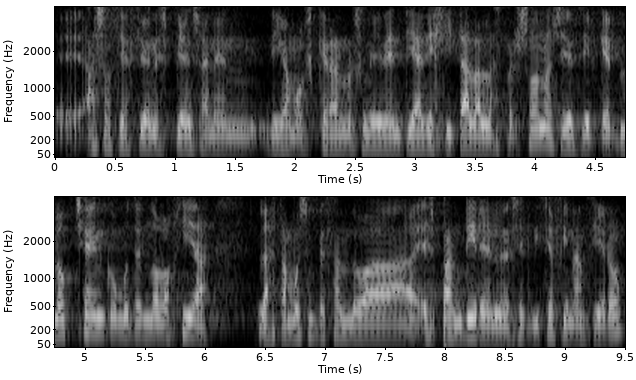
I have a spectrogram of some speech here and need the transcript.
eh, asociaciones piensan en, digamos, crearnos una identidad digital a las personas, es decir, que blockchain como tecnología la estamos empezando a expandir en el servicio financiero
